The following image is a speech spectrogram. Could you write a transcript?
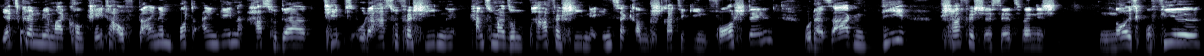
Jetzt können wir mal konkreter auf deinen Bot eingehen. Hast du da Tipps oder hast du verschiedene, kannst du mal so ein paar verschiedene Instagram-Strategien vorstellen oder sagen, wie schaffe ich es jetzt, wenn ich ein neues Profil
